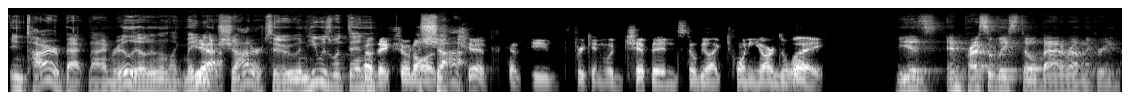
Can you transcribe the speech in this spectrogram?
entire back nine, really, other than like maybe yeah. a shot or two, and he was within. No, they showed all his shot. chips because he freaking would chip it and still be like twenty yards away. He is impressively still bad around the green.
